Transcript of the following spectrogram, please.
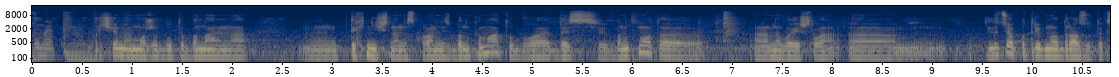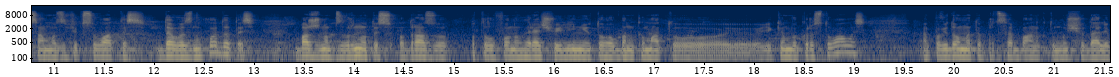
суми. Причиною може бути банальна технічна несправність банкомату. Буває, десь банкнота е, не вийшла. Для цього потрібно одразу так само зафіксуватись, де ви знаходитесь. Бажано б звернутися одразу по телефону гарячої лінії того банкомату, е, яким ви користувались. Повідомити про це банк, тому що далі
